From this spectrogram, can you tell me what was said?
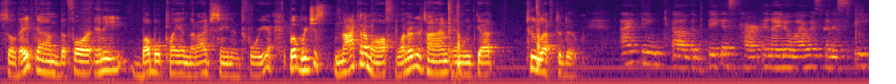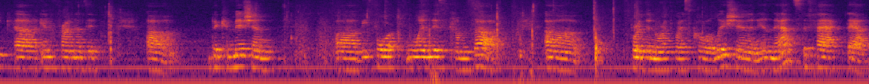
So they've gone before any bubble plan that I've seen in four years. But we're just knocking them off one at a time, and we've got two left to do. I think uh, the biggest part, and I know I was going to speak uh, in front of the, uh, the commission uh, before, when this comes up, uh, for the Northwest Coalition, and that's the fact that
